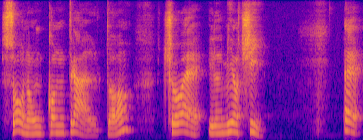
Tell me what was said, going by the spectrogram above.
sono un contralto, cioè il mio C è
